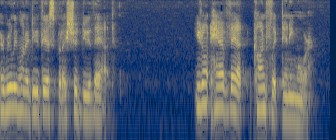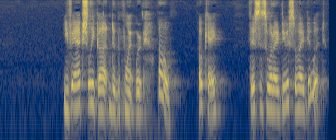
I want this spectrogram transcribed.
I really want to do this, but I should do that. You don't have that conflict anymore. You've actually gotten to the point where, oh, okay, this is what I do, so I do it.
